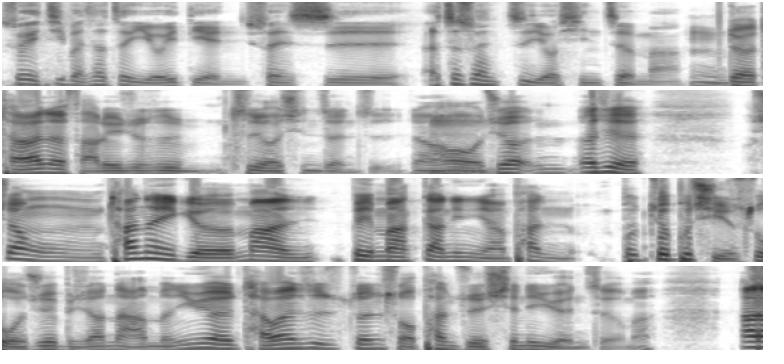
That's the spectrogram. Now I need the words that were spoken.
所以基本上这有一点算是呃，这算自由新政吗？嗯，对，台湾的法律就是自由新政制，然后就、嗯、而且像他那个骂被骂干你娘判不就不起诉，我觉得比较纳闷，因为台湾是遵守判决先例原则嘛。啊，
